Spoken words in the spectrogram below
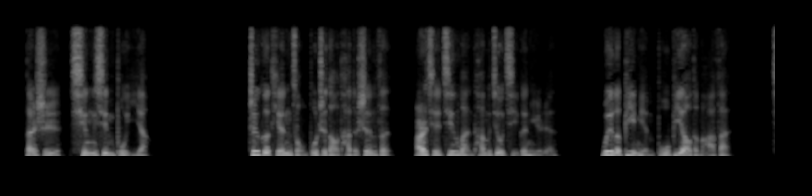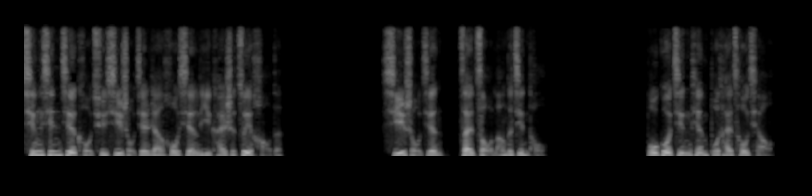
但是清新不一样，这个田总不知道他的身份，而且今晚他们就几个女人，为了避免不必要的麻烦，清新借口去洗手间，然后先离开是最好的。洗手间在走廊的尽头，不过今天不太凑巧，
